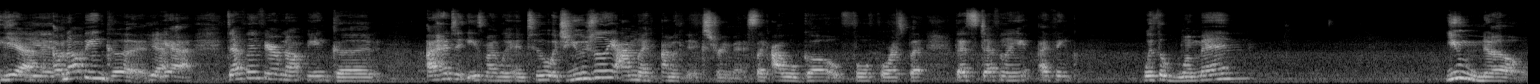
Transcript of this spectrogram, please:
yeah, Yeah. of not being good. Yeah. Yeah. definitely fear of not being good. I had to ease my way into it, which usually I'm like I'm an extremist. Like I will go full force, but that's definitely I think with a woman, you know,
